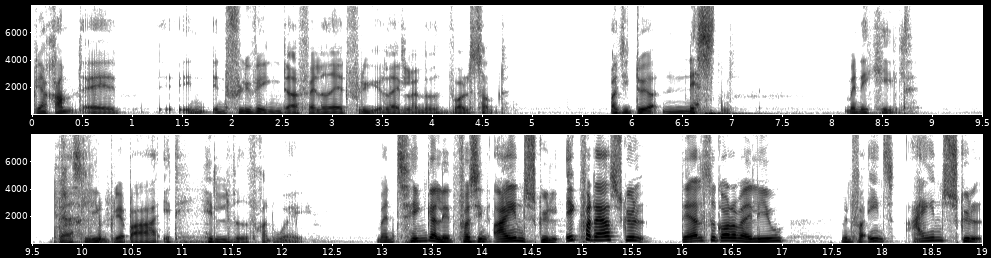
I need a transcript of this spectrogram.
bliver ramt af en, en flyvinge, der er faldet af et fly, eller et eller andet voldsomt. Og de dør næsten. Men ikke helt. Deres liv bliver bare et helvede fra nu af. Man tænker lidt for sin egen skyld. Ikke for deres skyld. Det er altid godt at være i live. Men for ens egen skyld,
